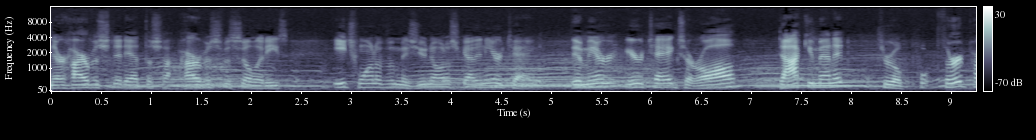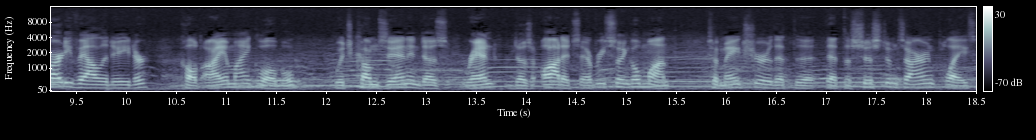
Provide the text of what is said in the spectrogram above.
they're harvested at the harvest facilities, each one of them, as you notice, got an ear tag. The ear, ear tags are all documented through a third party validator called IMI Global, which comes in and does, ran, does audits every single month to make sure that the that the systems are in place.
